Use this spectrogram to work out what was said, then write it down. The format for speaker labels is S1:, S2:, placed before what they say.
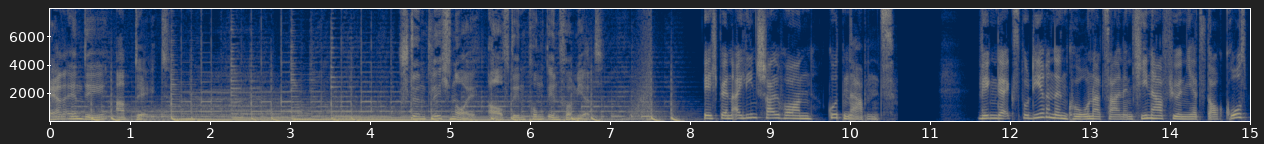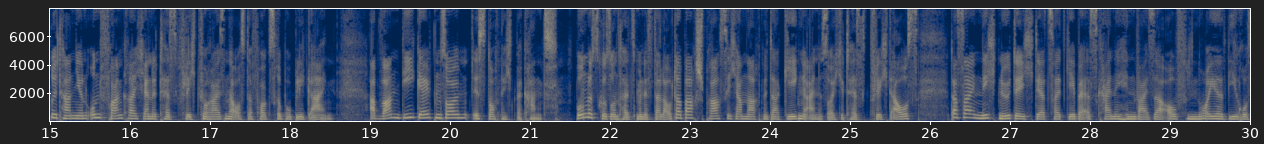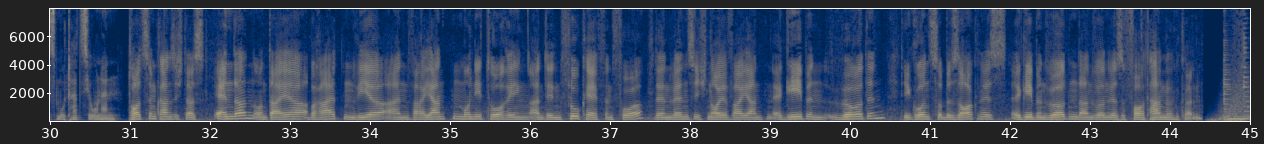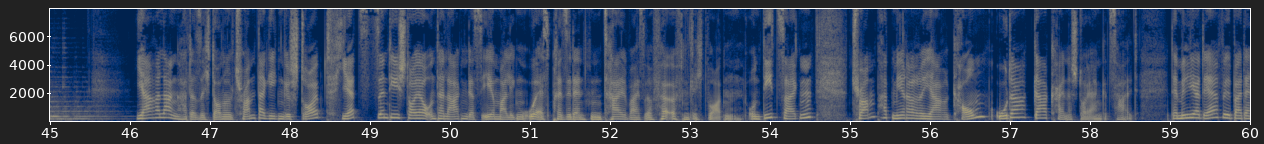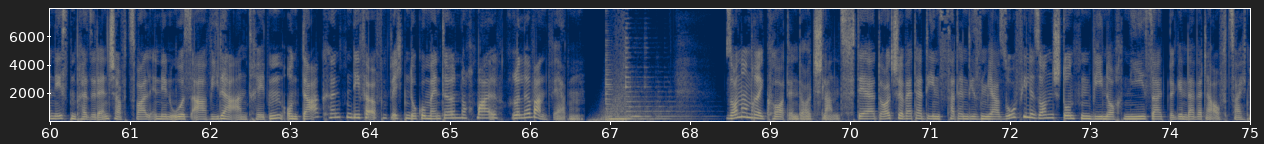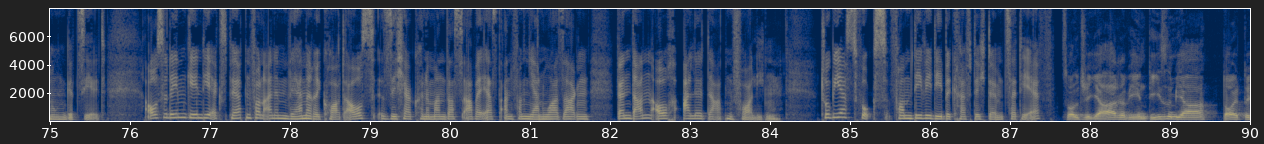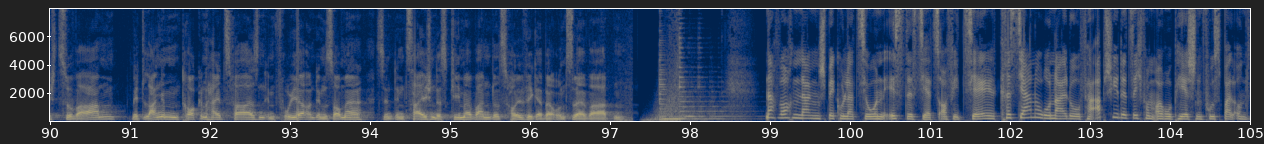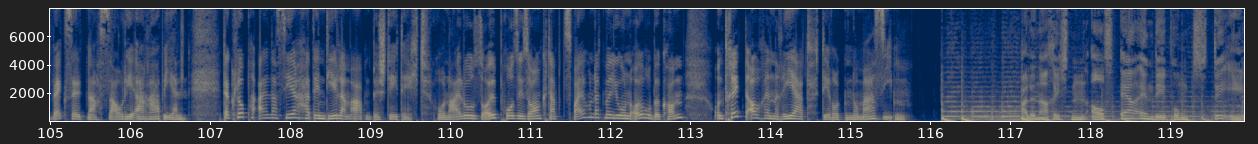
S1: RND Update. Stündlich neu. Auf den Punkt informiert.
S2: Ich bin Eileen Schallhorn. Guten Abend. Wegen der explodierenden Corona-Zahlen in China führen jetzt auch Großbritannien und Frankreich eine Testpflicht für Reisende aus der Volksrepublik ein. Ab wann die gelten soll, ist noch nicht bekannt. Bundesgesundheitsminister Lauterbach sprach sich am Nachmittag gegen eine solche Testpflicht aus. Das sei nicht nötig, derzeit gäbe es keine Hinweise auf neue Virusmutationen.
S3: Trotzdem kann sich das ändern und daher bereiten wir ein Variantenmonitoring an den Flughäfen vor. Denn wenn sich neue Varianten ergeben würden, die Grund zur Besorgnis ergeben würden, dann würden wir sofort handeln können.
S2: Jahrelang hatte sich Donald Trump dagegen gesträubt. Jetzt sind die Steuerunterlagen des ehemaligen US-Präsidenten teilweise veröffentlicht worden. Und die zeigen, Trump hat mehrere Jahre kaum oder gar keine Steuern gezahlt. Der Milliardär will bei der nächsten Präsidentschaftswahl in den USA wieder antreten und da könnten die veröffentlichten Dokumente nochmal relevant werden. Sonnenrekord in Deutschland. Der Deutsche Wetterdienst hat in diesem Jahr so viele Sonnenstunden wie noch nie seit Beginn der Wetteraufzeichnungen gezählt. Außerdem gehen die Experten von einem Wärmerekord aus. Sicher könne man das aber erst Anfang Januar sagen, wenn dann auch alle Daten vorliegen. Tobias Fuchs vom DWD bekräftigte im ZDF.
S4: Solche Jahre wie in diesem Jahr, deutlich zu warm, mit langen Trockenheitsphasen im Frühjahr und im Sommer, sind im Zeichen des Klimawandels häufiger bei uns zu erwarten.
S2: Nach wochenlangen Spekulationen ist es jetzt offiziell. Cristiano Ronaldo verabschiedet sich vom europäischen Fußball und wechselt nach Saudi-Arabien. Der Club Al-Nassir hat den Deal am Abend bestätigt. Ronaldo soll pro Saison knapp 200 Millionen Euro bekommen und trägt auch in Riyadh die Rückennummer 7.
S1: Alle Nachrichten auf rnd.de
